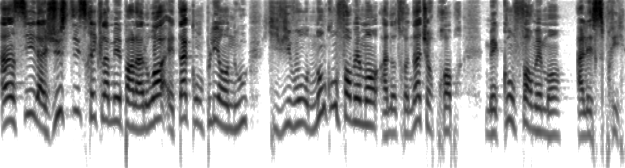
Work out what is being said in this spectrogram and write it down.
Ainsi, la justice réclamée par la loi est accomplie en nous qui vivons non conformément à notre nature propre, mais conformément à l'Esprit.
